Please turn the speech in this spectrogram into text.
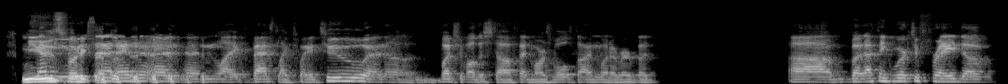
yeah, Muse, for example. And, and, and, like bands like 22 and a bunch of other stuff and Mars Volta and whatever. But um, but I think we're too afraid of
